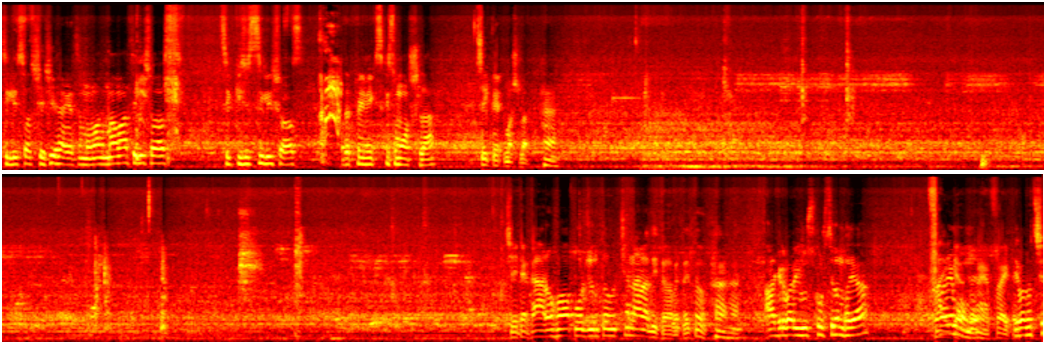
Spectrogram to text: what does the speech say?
Chilli sauce শেষই হয়ে গেছে। মামা মামা চিলি সস কিছু চিলি সস প্রিমিক্স কিছু মশলা। সিক্রেট মশলা। হ্যাঁ। গাঢ় হওয়া পর্যন্ত হচ্ছে নাড়া দিতে হবে তাই তো? হ্যাঁ হ্যাঁ। আগের বার ইউজ করছিলাম ভাইয়া ফ্রাই মোমো। হ্যাঁ, fried. এবার হচ্ছে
